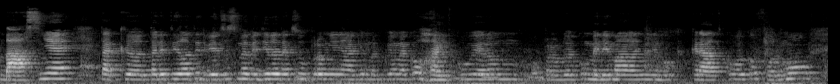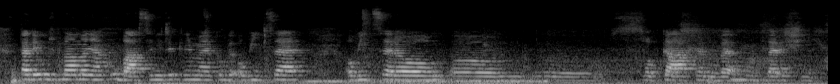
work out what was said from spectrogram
básně, tak eh, tady tyhle ty dvě, co jsme viděli, tak jsou pro mě nějakým takovým jako hajku, jenom opravdu jako minimální nebo krátkou jako formou. Tady už máme nějakou báseň, řekněme, jakoby o více, o vícero um, slokách nebo ve, verších.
